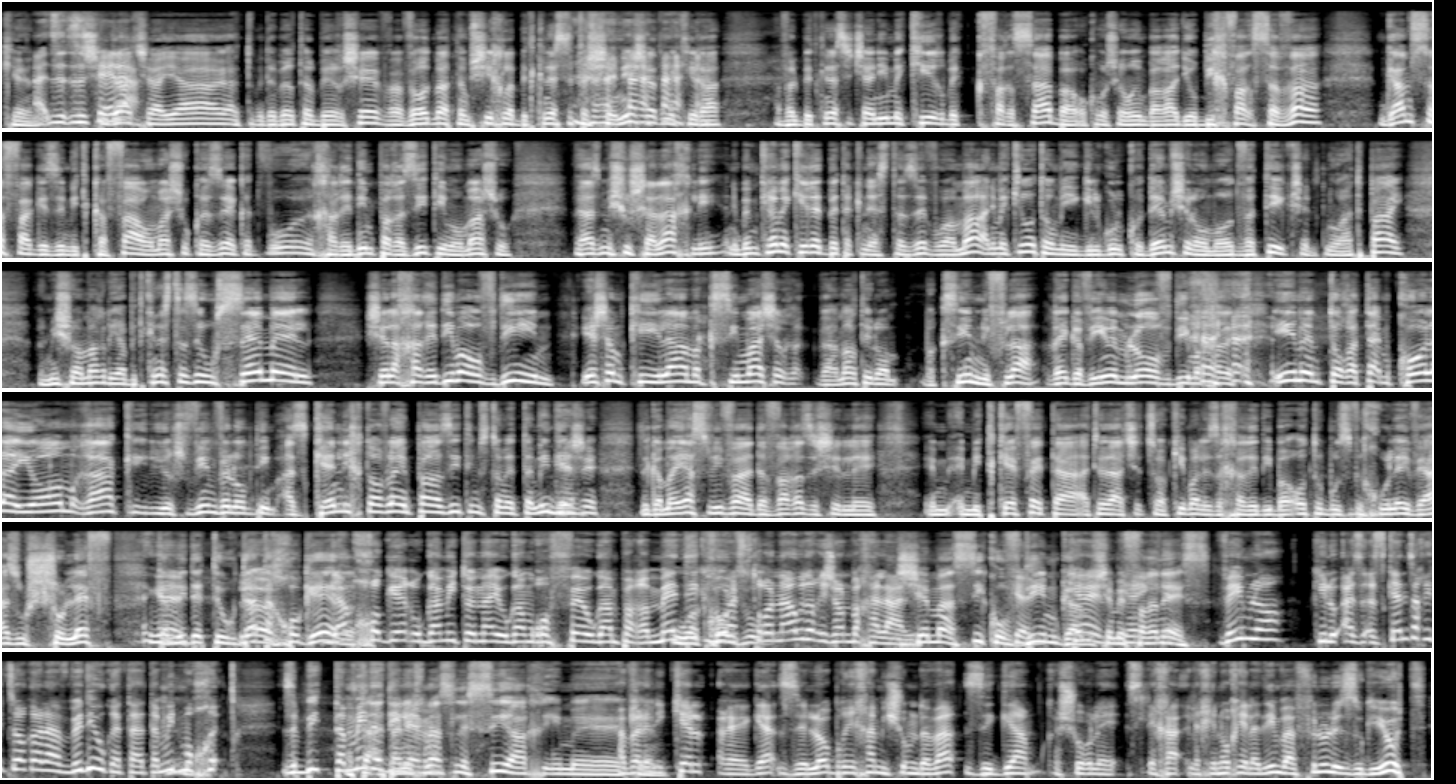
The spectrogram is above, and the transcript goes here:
כן. זו שאלה. את יודעת שהיה, את מדברת על באר שבע, ועוד מעט נמשיך לבית כנסת השני שאת מכירה, אבל בית כנסת שאני מכיר בכפר סבא, או כמו שאומרים ברדיו, בכפר סבא, גם ספג איזה מתקפה או משהו כזה, כתבו חרדים פרזיטים או משהו, ואז מישהו שלח, שלח לי, אני במקרה מכיר את בית הכנסת הזה, והוא אמר, אני מכיר אותו מגלגול קודם שלו, הוא מאוד ותיק, של תנועת פאי, אבל מישהו אמר לי, הבית כנסת הזה הוא סמל של החרדים העובדים, יש שם קהילה מקסימה של... ואמרתי לו, מקסים, נפלא, רגע, ואם הם לא עובדים אחרי, אם הם תורתם, כל היום רק יושבים ולומדים, אז כן לכתוב להם פרזיטים, זאת אומרת, תמיד כן. יש, זה גם היה סביב הדבר הזה של אה, הם- הם מתקפת, את יודעת, שצועקים על איזה חרדי באוטובוס וכולי, ואז הוא שולף תמיד את תעודת לא, החוגר. גם חוגר, הוא גם עיתונאי, הוא גם רופא, הוא גם הוא פרמדיק, הכל, והוא והוא- אסטרונאוט הראשון בחלל. שמעסיק כן, עובדים גם, כן, שמפרנס. כן, כן. ואם לא, כאילו, אז אז כן צריך לצעוק עליו, בדיוק, אתה תמיד מוכר, זה ב- תמיד אתה, אתה הדילמה. נכנס לשיח עם... אה, אבל כן. אני כן, רגע, זה לא בריחה משום דבר, זה גם קשור, סליחה, לחינוך ילדים ואפילו לזוגיות.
